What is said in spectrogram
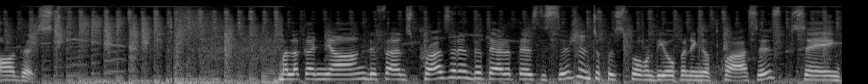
August. Malacanang defends President Duterte's decision to postpone the opening of classes, saying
